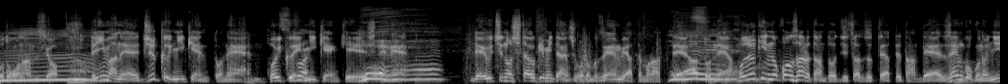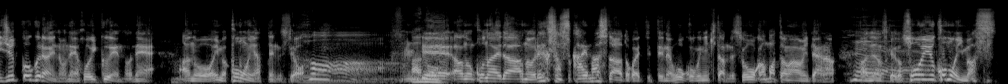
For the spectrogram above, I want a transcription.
男なんですよ。うん。で今ね塾2軒とねうん。保育園すごい2軒経営してねでうちの下請けみたいな仕事も全部やってもらってあとね補助金のコンサルタントを実はずっとやってたんで全国の20個ぐらいのね保育園のねあの今顧問やってるんですよ。はあ。のであのこの間あの「レクサス買いました」とか言ってね報告に来たんです。よお頑張ったなみたいな。感じなんですけどそういう子もいます。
